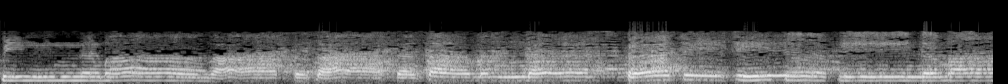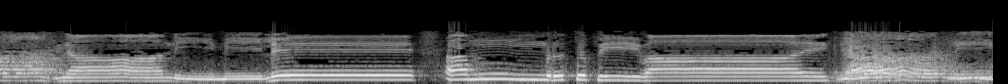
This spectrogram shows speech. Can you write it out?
પિંડમાં સાત સાત સમંદર પ્રતિષ્ઠિત પિંડમાં જ્ઞાની મિલે અમૃત પીવાય જ્ઞાની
